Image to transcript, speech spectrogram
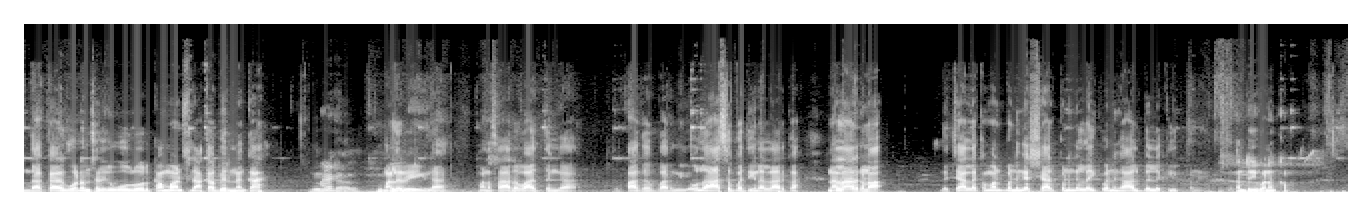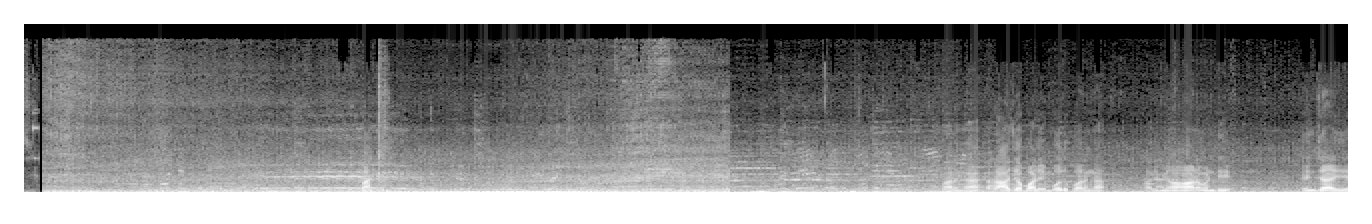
இந்த அக்காவுக்கு உடம்பு சரியில்லை. ஒவ்வொரு கமெண்ட்ஸ் அக்கா பேர் என்னக்கா? மலர் வைங்களா மனசார வாழ்த்துங்க. பார்க்க பாருங்கள் எவ்வளோ ஆசை பார்த்தீங்க நல்லா இருக்கும் நல்லா இருக்கணும். இந்த சேனலை கமெண்ட் பண்ணுங்கள் ஷேர் பண்ணுங்கள் லைக் பண்ணுங்கள் ஆல் பெல்லை கிளிக் பண்ணுங்கள் நன்றி வணக்கம். Bye. பாருங்க ராஜபாளையம் போது பாருங்க. அருமையான வண்டி. என்ஜாய்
